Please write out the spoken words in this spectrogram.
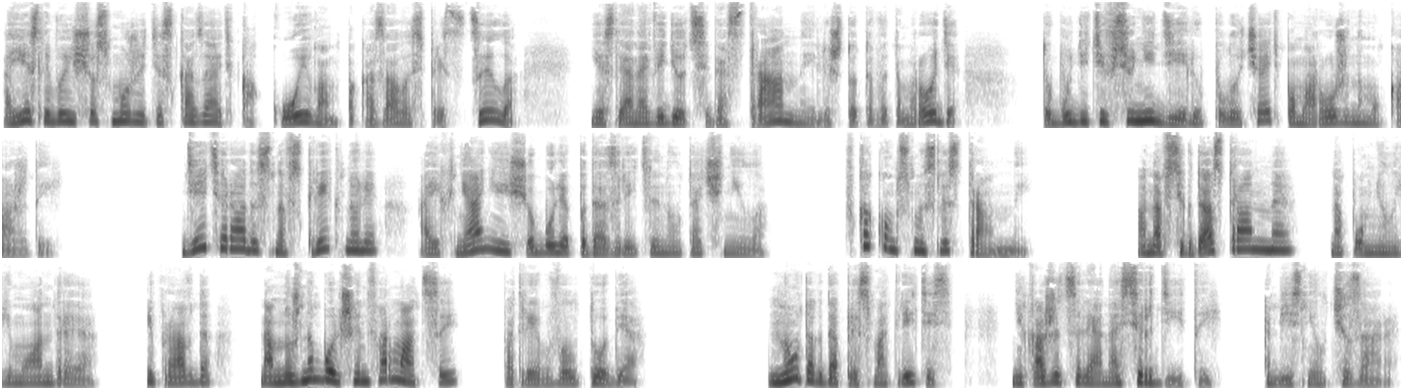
А если вы еще сможете сказать, какой вам показалась Пресцилла, если она ведет себя странно или что-то в этом роде, то будете всю неделю получать по мороженому каждый. Дети радостно вскрикнули, а их няня еще более подозрительно уточнила. «В каком смысле странный?» «Она всегда странная», — напомнил ему Андреа. «И правда, нам нужно больше информации», — потребовал Тобиа. «Ну, тогда присмотритесь, не кажется ли она сердитой», — объяснил Чезаре.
